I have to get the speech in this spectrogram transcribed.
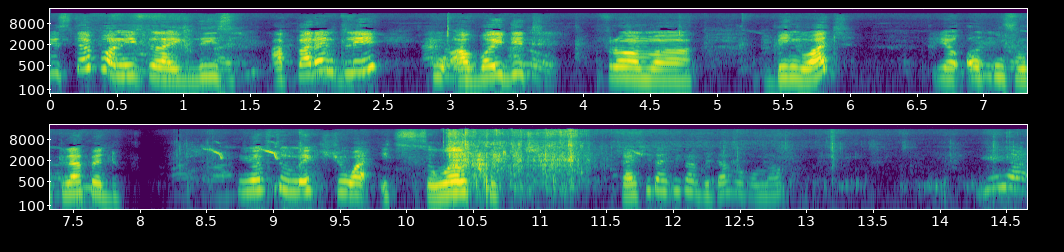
you step on it like this apparently to avoid it from uh, being what your okufruklaped you have to make sure it's well cooked. Ina-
